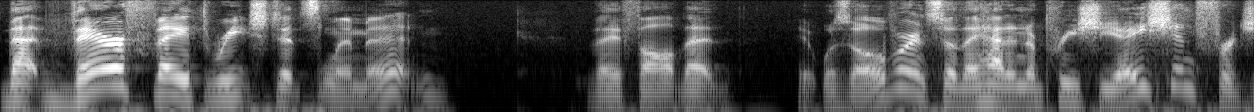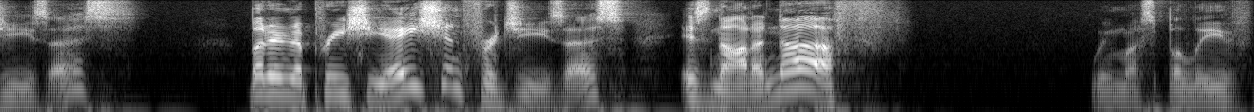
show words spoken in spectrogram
that their faith reached its limit, they thought that it was over. And so they had an appreciation for Jesus but an appreciation for Jesus is not enough. We must believe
